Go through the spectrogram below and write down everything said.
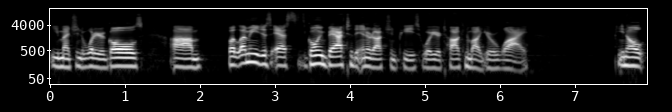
you mentioned, what are your goals? Um, but let me just ask, going back to the introduction piece where you're talking about your why you know,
